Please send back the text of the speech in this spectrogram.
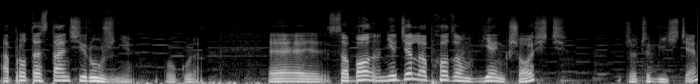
a protestanci różnie w ogóle. E, sobo niedzielę obchodzą większość, rzeczywiście,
